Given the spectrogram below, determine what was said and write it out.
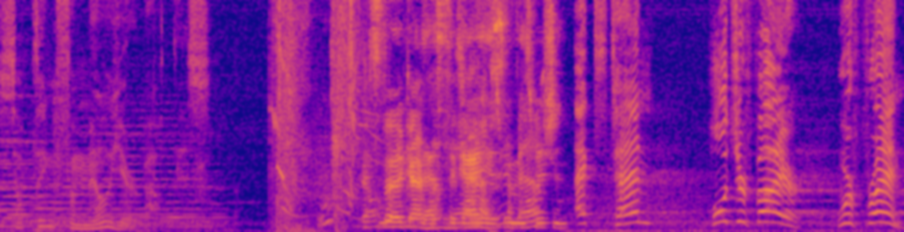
Something familiar about this. That's the guy That's the guy who's see from his vision. X10, hold your fire. We're friends.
